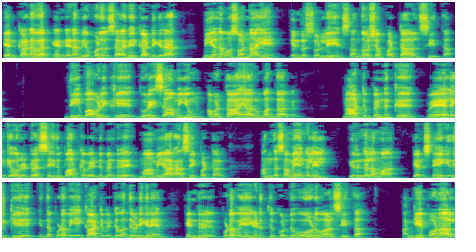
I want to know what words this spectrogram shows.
என் கணவர் என்னிடம் எவ்வளவு சலுகை காட்டுகிறார் நீ என்னமோ சொன்னாயே என்று சொல்லி சந்தோஷப்பட்டாள் சீதா. தீபாவளிக்கு துரைசாமியும் அவன் தாயாரும் வந்தார்கள். நாட்டு பெண்ணுக்கு வேலைக்கு ஒரு ட்ரெஸ் செய்து பார்க்க வேண்டும் என்று மாமியார் ஆசைப்பட்டாள். அந்த சமயங்களில் இருங்களம்மா என் சிநேகிதிக்கு இந்த புடவையை காட்டிவிட்டு வந்து விடுகிறேன் என்று புடவையை எடுத்துக்கொண்டு ஓடுவாள் சீதா. அங்கே போனால்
